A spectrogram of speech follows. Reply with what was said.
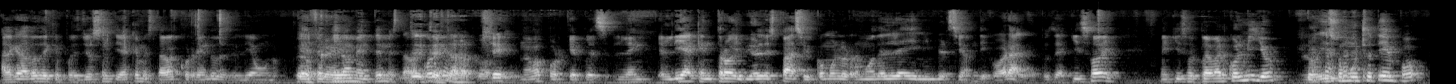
al grado de que pues yo sentía que me estaba corriendo desde el día uno. Ok. Efectivamente me estaba Te- te corriendo. estaba corriendo. ¿no? Porque pues le- el día que entró y vio el espacio y cómo lo remodelé y mi inversión, dijo, órale, pues de aquí soy. Me quiso clavar colmillo, lo hizo mucho tiempo.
